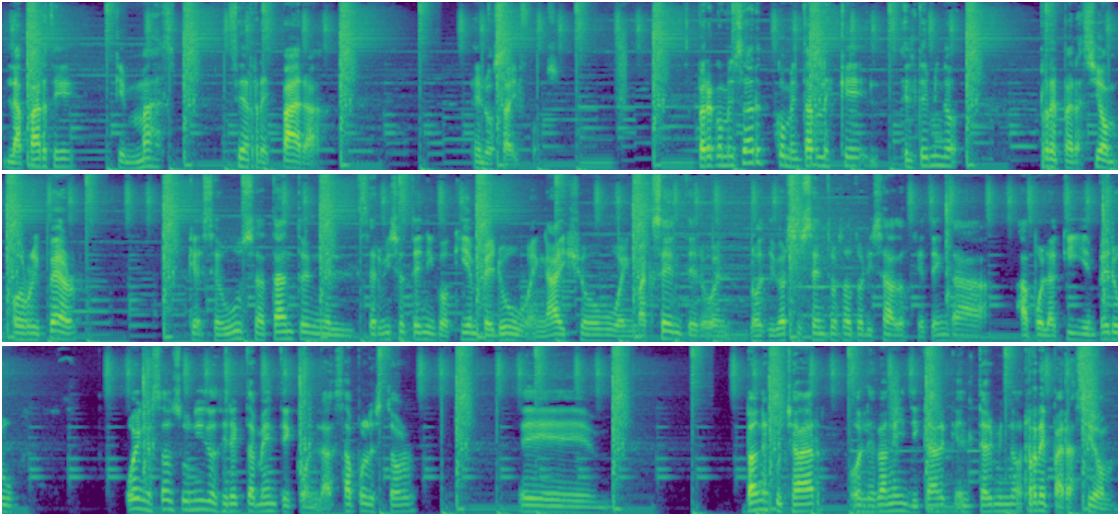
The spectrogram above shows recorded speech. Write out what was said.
la parte que más se repara en los iPhones? Para comenzar, comentarles que el término reparación o repair que se usa tanto en el servicio técnico aquí en Perú, en iShow o en Mac Center o en los diversos centros autorizados que tenga Apple aquí en Perú, o en Estados Unidos directamente con las Apple Store, eh, van a escuchar o les van a indicar el término reparación.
